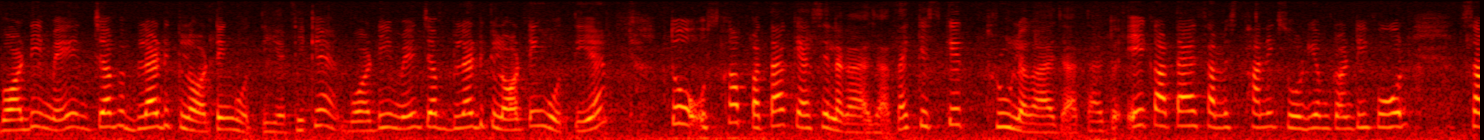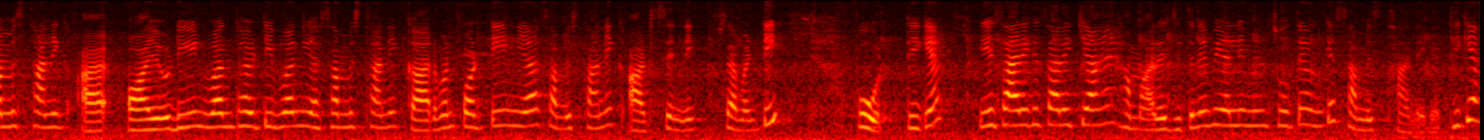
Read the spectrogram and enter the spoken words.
बॉडी में जब ब्लड क्लॉटिंग होती है, ठीक है? बॉडी में जब ब्लड क्लॉटिंग होती है तो उसका पता कैसे लगाया जाता है? किसके थ्रू लगाया जाता है? तो एक आता है समस्थानिक सोडियम 24 समस्थानिक आयोडीन 131 या समस्थानिक कार्बन 14 या समस्थानिक आर्सेनिक 74 ठीक है? ये सारे के सारे क्या हैं? हमारे जितने भी एलिमेंट्स होते हैं, उनके समस्थानिक है, ठीक है?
